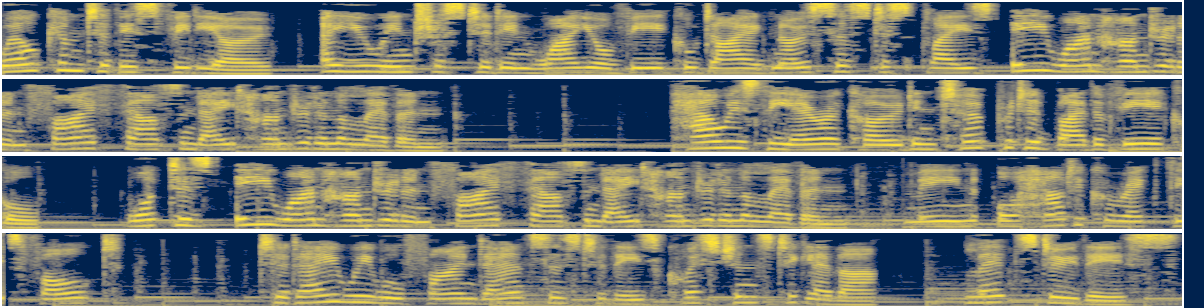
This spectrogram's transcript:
Welcome to this video. Are you interested in why your vehicle diagnosis displays B105811? How is the error code interpreted by the vehicle? What does B105811 mean, or how to correct this fault? Today we will find answers to these questions together. Let's do this.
